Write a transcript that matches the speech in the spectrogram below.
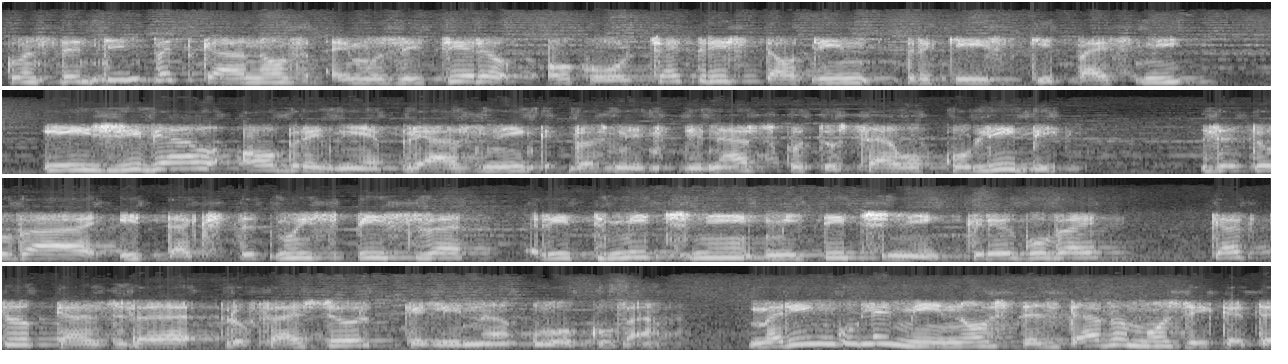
Константин Петканов е музицирал около 400 тракийски песни и е изживял обредния празник в нестинарското село Колиби – затова и текстът му изписва ритмични, митични кръгове, както казва професор Калина Лукова. Марин Големинов създава музиката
